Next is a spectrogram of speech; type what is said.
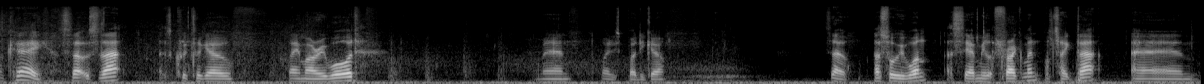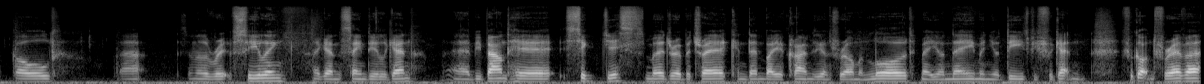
Okay, so that was that. Let's quickly go claim our reward. Man, where does Buddy go? So, that's what we want. That's the amulet fragment. We'll take that. Um, gold. That. There's another rate of sealing. Again, the same deal again. Uh, be bound here, Sigdis, murderer, betrayer, condemned by your crimes against realm and lord. May your name and your deeds be forgotten, forgotten forever,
